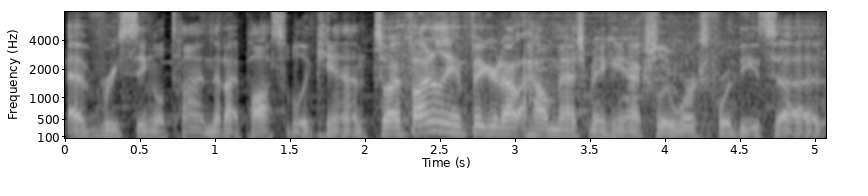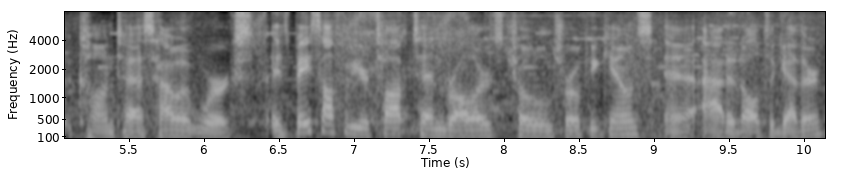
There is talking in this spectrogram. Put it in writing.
every single time that I possibly can. So I finally have figured out how matchmaking actually works for these uh, contests, how it works. It's based off of your top 10 brawlers total trophy counts uh, added all together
